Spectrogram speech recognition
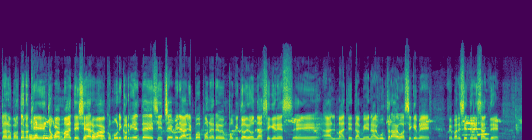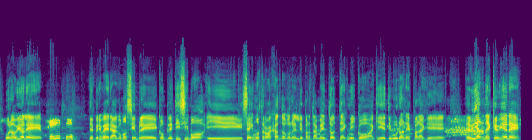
Claro, para todos los que toman mate, yerba común y corriente, decís, che, mira, le puedes poner un poquito de onda si querés eh, al mate también, algún trago, así que me, me parece interesante. Bueno, Viole, Sí, sí. De primera, como siempre, completísimo y seguimos trabajando con el departamento técnico aquí de Tiburones para que el viernes que viene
